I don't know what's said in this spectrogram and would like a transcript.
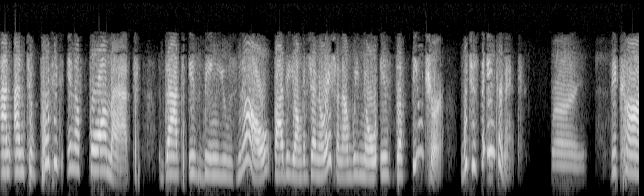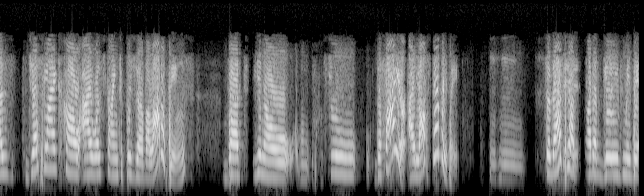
and and to put it in a format that is being used now by the younger generation and we know is the future which is the internet Right. because just like how I was trying to preserve a lot of things but you know through the fire I lost everything Mhm. so that's what sort of gave me the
